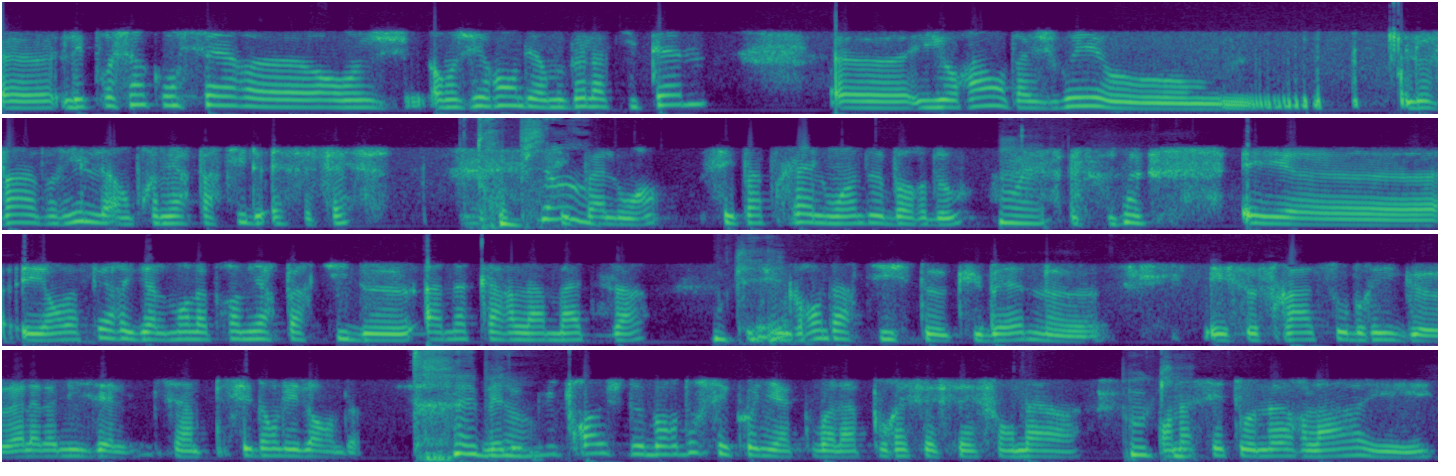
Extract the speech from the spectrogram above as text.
euh, les prochains concerts euh, en, en Gironde et en Nouvelle-Aquitaine, il y aura, on va jouer au le 20 avril en première partie de FFF. Trop bien. C'est pas loin. C'est pas très loin de Bordeaux. Ouais. et, euh, et on va faire également la première partie de Ana Carla Mazza, qui est une grande artiste cubaine. Euh, et ce sera à Saubrigue, euh, à la Mamiselle. C'est dans les Landes. Très bien. Mais le plus proche de Bordeaux, c'est Cognac. Voilà, pour FFF, on a, on a cet honneur-là et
